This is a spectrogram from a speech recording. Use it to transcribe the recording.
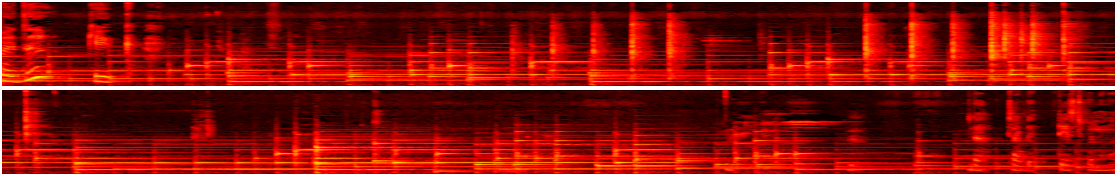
மெது கேக் டேஸ்ட் பண்ணுங்க.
